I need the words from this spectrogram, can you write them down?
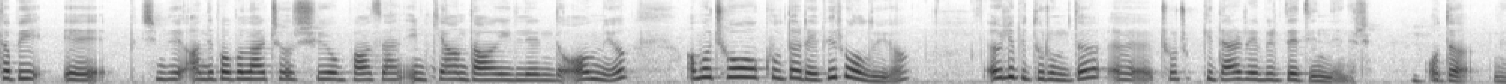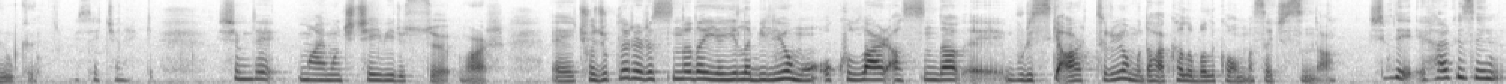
Tabii e, şimdi anne babalar çalışıyor bazen imkan dahillerinde olmuyor. Ama çoğu okulda revir oluyor. Öyle bir durumda e, çocuk gider revirde dinlenir. O da mümkün. Bir seçenek. Şimdi maymun çiçeği virüsü var. Ee, çocuklar arasında da yayılabiliyor mu? Okullar aslında e, bu riski arttırıyor mu daha kalabalık olması açısından? Şimdi herkesin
